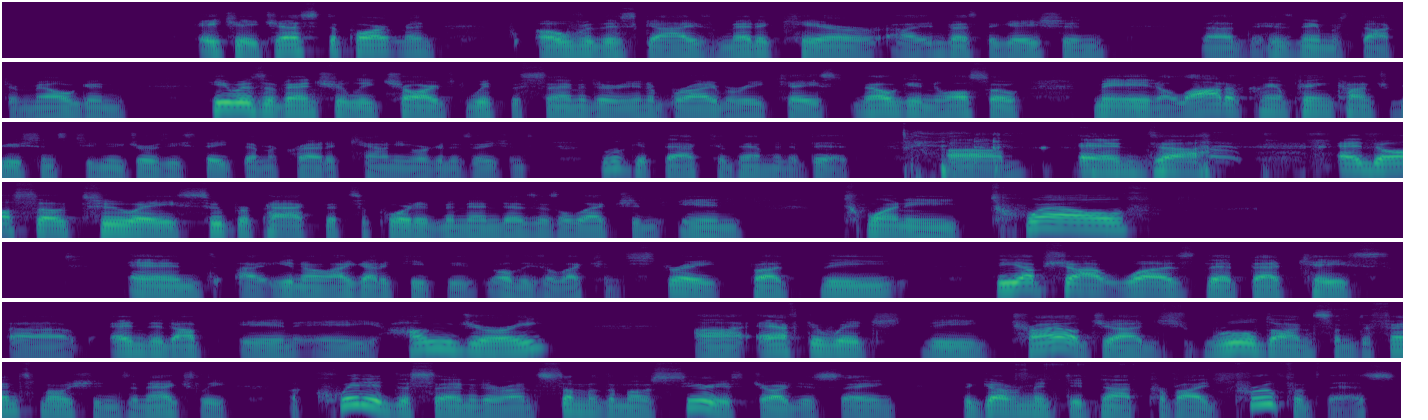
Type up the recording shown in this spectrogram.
HHS department over this guy's Medicare uh, investigation. Uh, his name was Dr. Melgen. He was eventually charged with the senator in a bribery case. Melgen also made a lot of campaign contributions to New Jersey State Democratic County organizations. We'll get back to them in a bit, um, and uh, and also to a super PAC that supported Menendez's election in 2012. And uh, you know, I got to keep the, all these elections straight, but the the upshot was that that case uh, ended up in a hung jury uh, after which the trial judge ruled on some defense motions and actually acquitted the senator on some of the most serious charges, saying the government did not provide proof of this.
